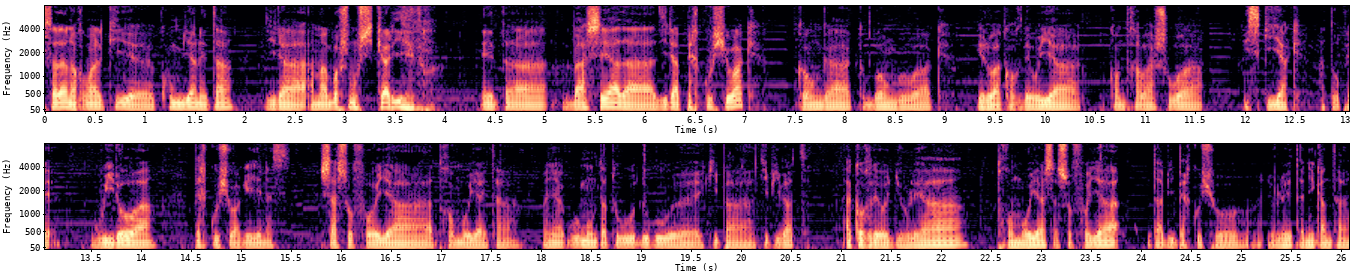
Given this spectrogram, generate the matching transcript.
Da, normalki uh, kumbian eta dira amabos musikari edo. Eta basea da dira perkusioak, kongak, bongoak, gero akordeoia, kontrabasua, izkiak atope, guiroa, perkusioa gehienez. Sasofoia, tromboia eta baina gu montatu dugu uh, ekipa tipi bat. Akordeo jolea, tromboia, sasofoia, eta bi perkusio jole, eta ni kanta,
